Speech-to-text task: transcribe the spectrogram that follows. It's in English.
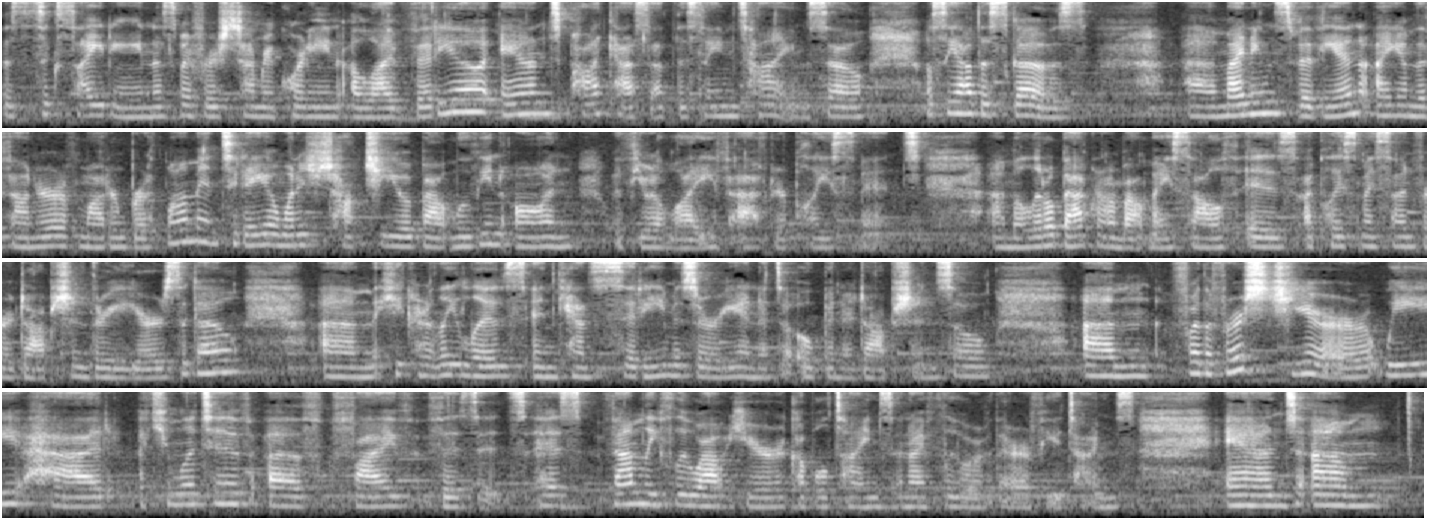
This is exciting. This is my first time recording a live video and podcast at the same time, so we'll see how this goes. Uh, my name is Vivian. I am the founder of Modern Birth Mom, and today I wanted to talk to you about moving on with your life after placement. Um, a little background about myself is I placed my son for adoption three years ago. Um, he currently lives in Kansas City, Missouri, and it's an open adoption. So, um, for the first year, we had a cumulative of five visits. His family flew out here a couple times, and I flew over there a few times. And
